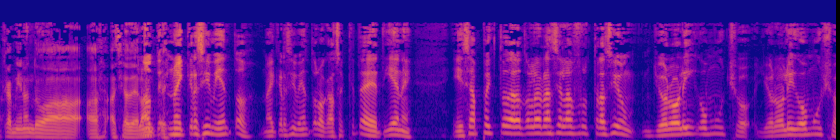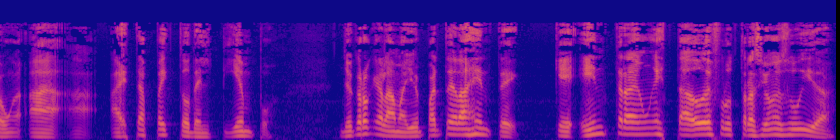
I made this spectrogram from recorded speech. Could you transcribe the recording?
caminando hacia adelante. No, hay crecimiento, no hay crecimiento, lo que hace es que te detiene. Y ese aspecto de la tolerancia a la frustración, yo lo ligo mucho, yo lo ligo mucho a, a, este aspecto del tiempo. Yo creo que la mayor parte de la gente que entra en un estado de frustración en su vida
